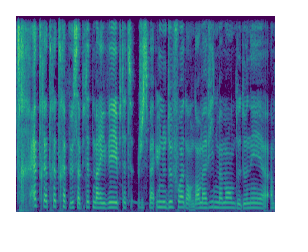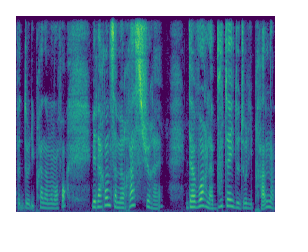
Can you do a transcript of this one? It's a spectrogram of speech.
très très très très peu. Ça peut être m'arriver peut-être, je sais pas, une ou deux fois dans, ma vie de maman de donner euh, un peu de doliprane à mon enfant. Mais par contre, ça me rassurait d'avoir la bouteille de doliprane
